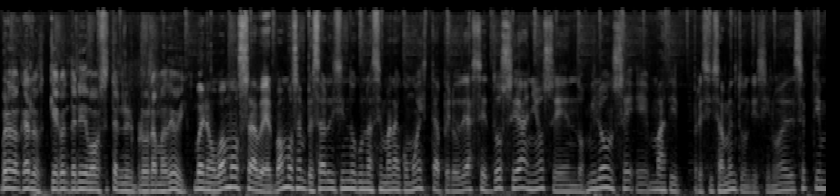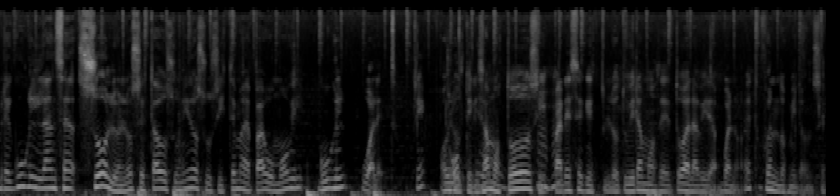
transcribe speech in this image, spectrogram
Bueno, don Carlos, ¿qué contenido vamos a tener en el programa de hoy? Bueno, vamos a ver, vamos a empezar diciendo que una semana como esta, pero de hace 12 años, en 2011, eh, más de precisamente un 19 de septiembre, Google lanza solo en los Estados Unidos su sistema de pago móvil Google Wallet. ¿sí? Hoy lo Oh. utilizamos todos y parece que lo tuviéramos de toda la vida. Bueno, esto fue en 2011.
